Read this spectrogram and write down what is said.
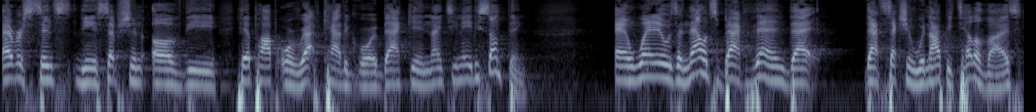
ever since the inception of the hip hop or rap category back in 1980 something. And when it was announced back then that that section would not be televised,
